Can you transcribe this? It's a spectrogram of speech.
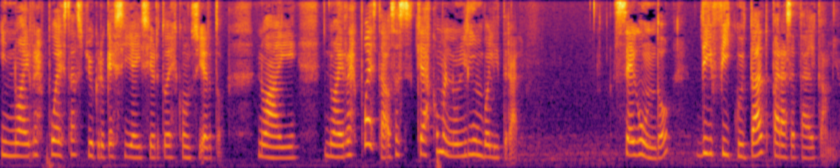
y no hay respuestas, yo creo que sí hay cierto desconcierto. No hay, no hay respuesta, o sea, quedas como en un limbo literal. Segundo, dificultad para aceptar el cambio.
